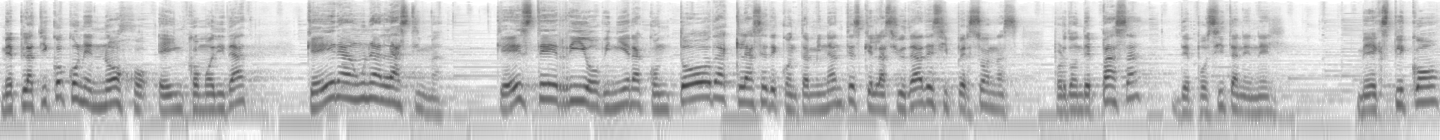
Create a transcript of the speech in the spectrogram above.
me platicó con enojo e incomodidad que era una lástima que este río viniera con toda clase de contaminantes que las ciudades y personas por donde pasa depositan en él. Me explicó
